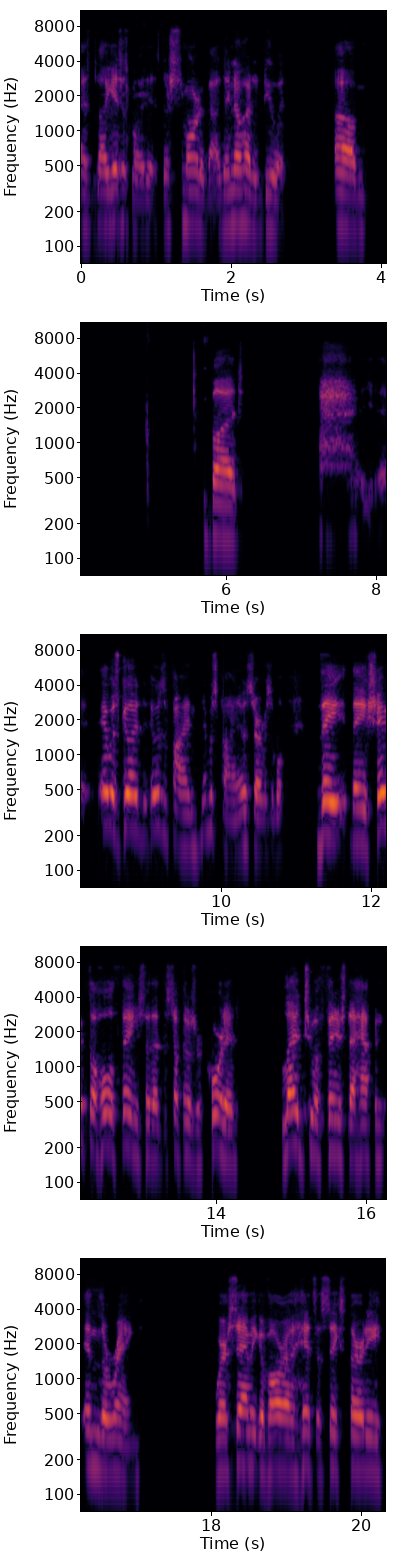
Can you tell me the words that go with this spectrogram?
As like it's just what it is. They're smart about it. They know how to do it. Um, but it was good. It was fine. It was fine. It was serviceable. They they shaped the whole thing so that the stuff that was recorded led to a finish that happened in the ring, where Sammy Guevara hits a 630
